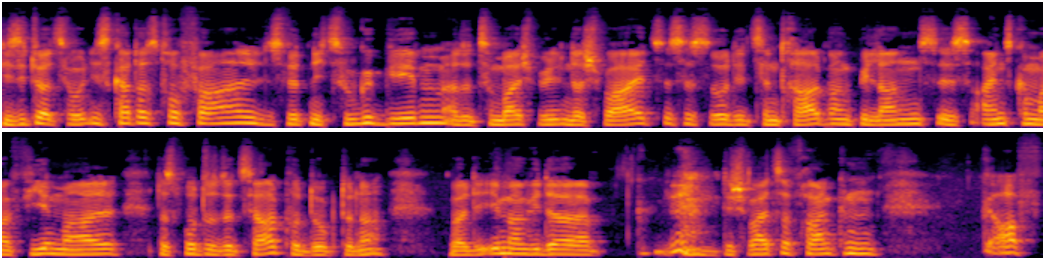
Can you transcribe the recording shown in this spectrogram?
die Situation ist katastrophal, das wird nicht zugegeben. Also zum Beispiel in der Schweiz ist es so, die Zentralbankbilanz ist 1,4 mal das Bruttosozialprodukt, oder? Weil die immer wieder die Schweizer Franken auf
